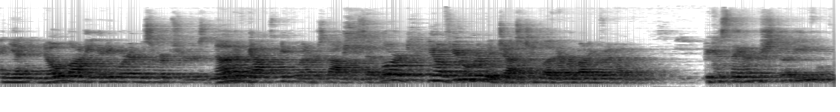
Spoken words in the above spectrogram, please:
And yet nobody anywhere in the scriptures, none of God's people ever stopped and said, Lord, you know, if you were really just, you'd let everybody go to heaven because they understood evil.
